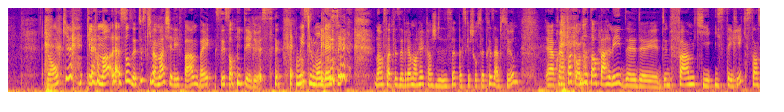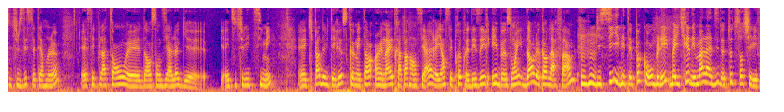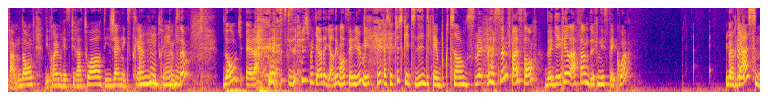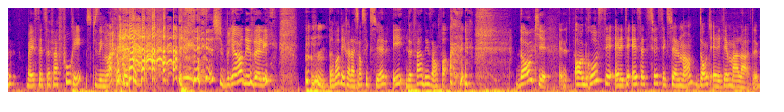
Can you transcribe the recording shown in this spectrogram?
Donc, clairement, la source de tout ce qui va mal chez les femmes, ben, c'est son utérus. Euh, Oui, tout le monde le sait. Non, ça me faisait vraiment rire quand je disais ça parce que je trouve ça très absurde. Et la première fois qu'on entend parler de- de- d'une femme qui est hystérique, sans utiliser ce terme-là, euh, c'est Platon euh, dans son dialogue euh, intitulé Timée, euh, qui parle de l'utérus comme étant un être à part entière, ayant ses propres désirs et besoins dans le corps de la femme. Puis s'il n'était pas comblé, ben, il crée des maladies de toutes sortes chez les femmes. Donc, des problèmes respiratoires, des gènes extrêmes, Mhm, des trucs comme ça. Donc, euh, la... excusez, je suis pas capable de garder mon sérieux, mais Oui, parce que tout ce que tu dis fait beaucoup de sens. ben, la seule façon de guérir la femme de finir, c'était quoi? L'orgasme? Ben, c'était de se faire fourrer, excusez-moi. Je suis vraiment désolée. D'avoir des relations sexuelles et de faire des enfants. donc, euh, en gros, c'est, elle était insatisfaite sexuellement, donc elle était malade.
